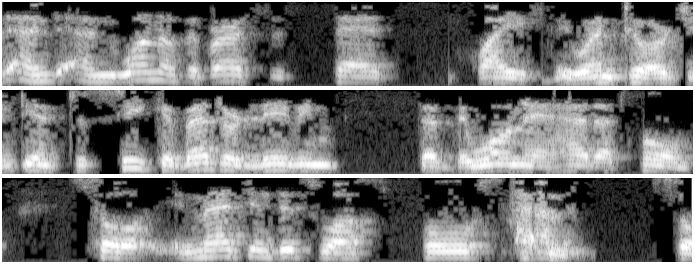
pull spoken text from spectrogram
and, and one of the verses said, why he went to Argentina to seek a better living than the one I had at home. So imagine this was post famine. So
